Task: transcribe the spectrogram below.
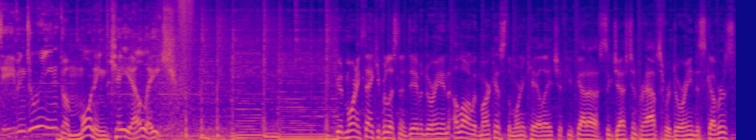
Dave and Dorene, the morning KLH. Good morning. Thank you for listening. Dave and Dorene, along with Marcus, the morning KLH. If you've got a suggestion perhaps for Dorene Discovers,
